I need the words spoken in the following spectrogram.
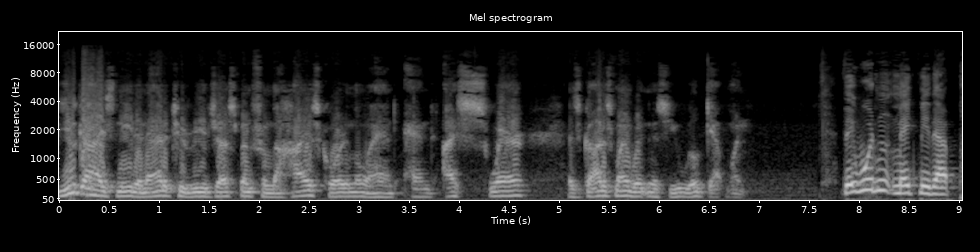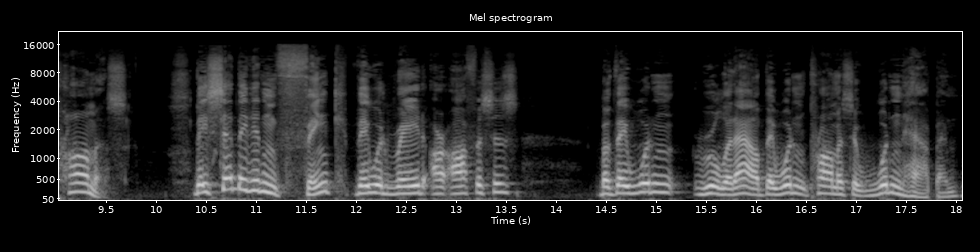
You guys need an attitude readjustment from the highest court in the land, and I swear, as God is my witness, you will get one. They wouldn't make me that promise. They said they didn't think they would raid our offices, but they wouldn't rule it out. They wouldn't promise it wouldn't happen.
